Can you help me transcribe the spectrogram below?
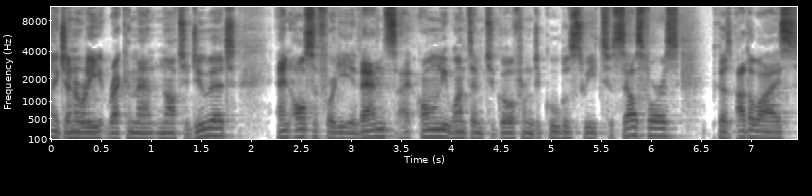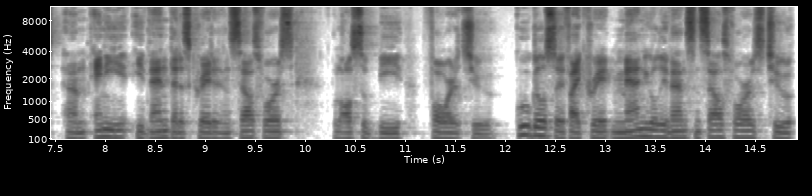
I generally recommend not to do it. And also for the events, I only want them to go from the Google Suite to Salesforce because otherwise, um, any event that is created in Salesforce will also be forwarded to Google. So if I create manual events in Salesforce to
